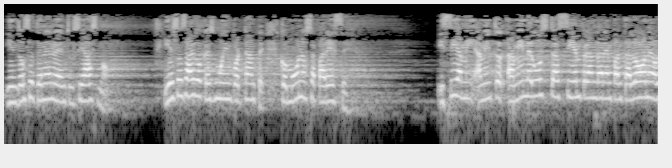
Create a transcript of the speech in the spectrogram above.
y entonces tener el entusiasmo. Y eso es algo que es muy importante, como uno se aparece. Y sí, a mí, a mí, a mí me gusta siempre andar en pantalones o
